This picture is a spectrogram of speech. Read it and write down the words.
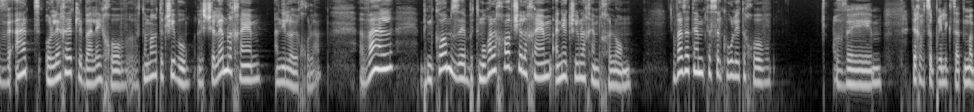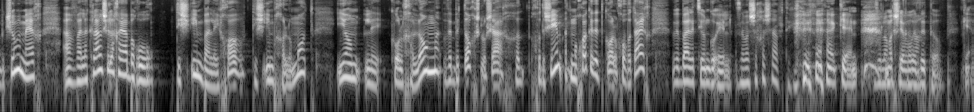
ואת הולכת לבעלי חוב, ואת אומרת, תקשיבו, לשלם לכם אני לא יכולה, אבל במקום זה, בתמורה לחוב שלכם, אני אגשים לכם חלום. ואז אתם תסלקו לי את החוב. ותכף תספרי לי קצת מה ביקשו ממך, אבל הכלל שלך היה ברור, 90 בעלי חוב, 90 חלומות, יום לכל חלום, ובתוך שלושה חודשים את מוחקת את כל חובותייך ובאה לציון גואל. זה מה שחשבתי. כן, זה לא מה מחשבו שקרה. את זה טוב. כן.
